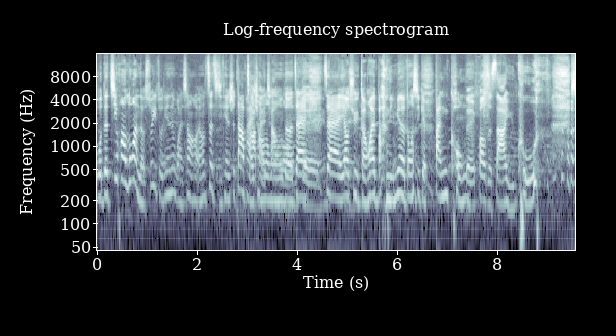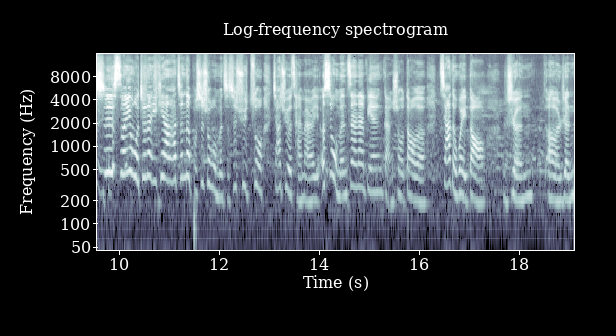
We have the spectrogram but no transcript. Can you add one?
我的计划乱了，所以昨天晚上好像这几天是大排长龙的，在在要去赶快把里面的东西给搬空，对，抱着鲨鱼哭，是，所以我觉得 IKEA 它真的不是说我们只是去做家具的采买而已，而是我们在那边感受到了家的味道。人呃，人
